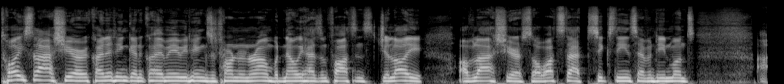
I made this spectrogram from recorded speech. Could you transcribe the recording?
twice last year, kind of thinking kind of maybe things are turning around, but now he hasn't fought since July of last year. So what's that, 16, 17 months uh,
